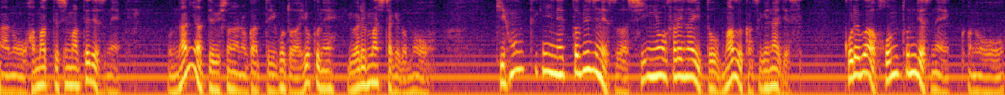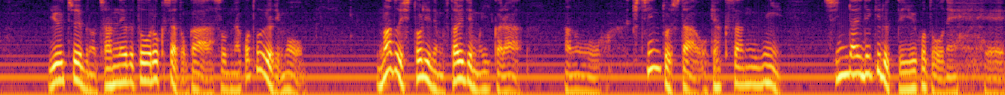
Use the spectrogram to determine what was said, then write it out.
あのハマってしまってですね何やってる人なのかっていうことはよくね言われましたけども基本的にネットビジネスは信用されないとまず稼げないです。これは本当にですねあの YouTube のチャンネル登録者とかそんなことよりもまず1人でも2人でもいいからあのきちんとしたお客さんに信頼できるっていうことをね、え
